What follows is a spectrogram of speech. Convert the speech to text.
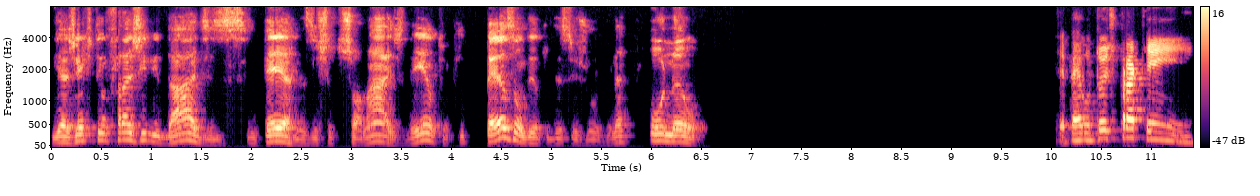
e a gente tem fragilidades internas, institucionais dentro, que pesam dentro desse jogo, né? Ou não? Você perguntou isso para quem?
